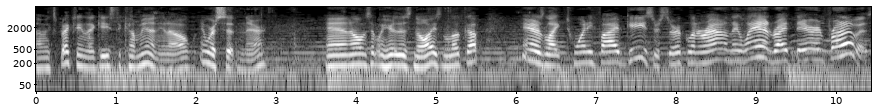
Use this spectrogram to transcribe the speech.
I'm expecting the geese to come in, you know, and we're sitting there, and all of a sudden we hear this noise and look up." There's like 25 geese are circling around and they land right there in front of us.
